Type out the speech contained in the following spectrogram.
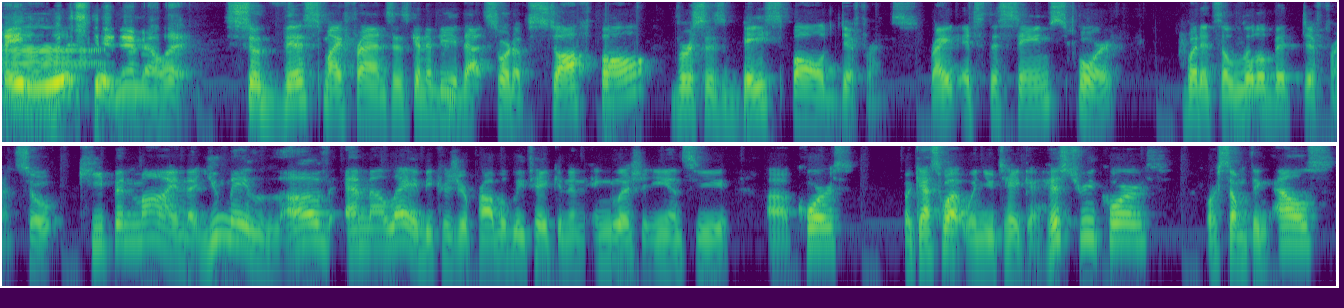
they Ah. list it in MLA. So this, my friends, is going to be that sort of softball versus baseball difference, right? It's the same sport, but it's a little bit different. So keep in mind that you may love MLA because you're probably taking an English ENC uh, course, but guess what? When you take a history course or something else,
